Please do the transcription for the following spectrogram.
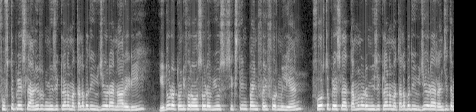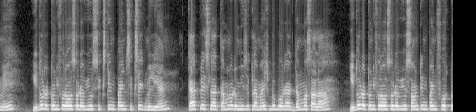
ஃபிஃப்த் பிளேஸில் அனிருத் மியூசிக்கில் நம்ம தளபதி விஜயோட நான் ரெடி இதோட டுவெண்ட்டி ஃபோர் ஹவர்ஸோட views sixteen point five four million fourth பிளேஸில் தமிழோட மியூசிக்கில் நம்ம தளபதி விஜயோட ரஞ்சிதமே. இதோட டுவெண்ட்டி ஃபோர் ஹவர்ஸோட views sixteen point six eight million third பிளேஸில் தமிழோட மியூசிக்கில் மகேஷ் பாபோட தம் மசாலா. இதோட டுவெண்ட்டி ஃபோர் ஹவர்ஸோட view seventeen point four two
